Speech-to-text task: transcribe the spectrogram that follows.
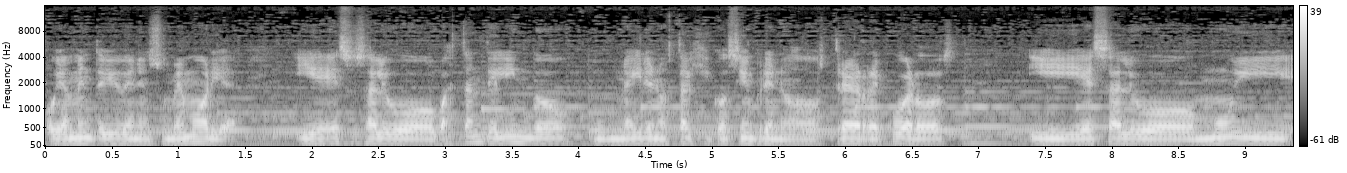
obviamente viven en su memoria y eso es algo bastante lindo, un aire nostálgico siempre nos trae recuerdos y es algo muy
